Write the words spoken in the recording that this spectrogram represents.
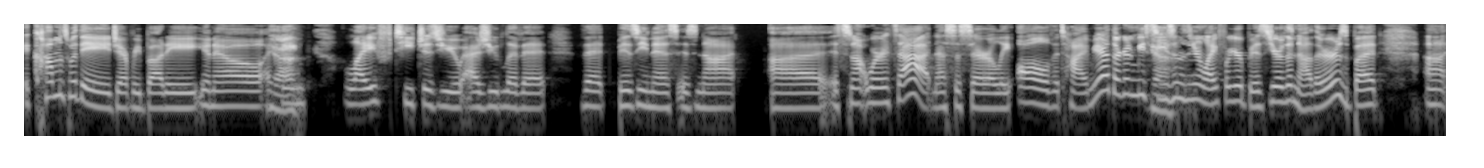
it comes with age, everybody. You know, I yeah. think life teaches you as you live it that busyness is not uh, it's not where it's at necessarily all the time. Yeah, there are going to be seasons yeah. in your life where you're busier than others, but uh,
